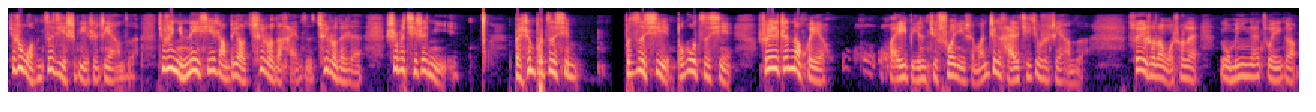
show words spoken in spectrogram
就是我们自己是不是也是这样子？就是你内心上比较脆弱的孩子、脆弱的人，是不是其实你本身不自信、不自信、不够自信，所以真的会怀疑别人去说你什么？这个孩子其实就是这样子。所以说呢，我说嘞，我们应该做一个。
